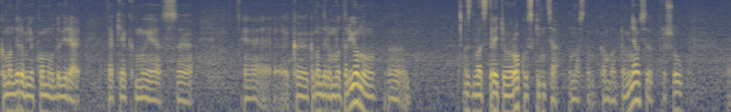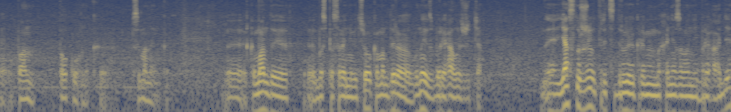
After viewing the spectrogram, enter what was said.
командиром, якому довіряю, так як ми з е, командиром батальйону з 23-го року, з кінця, у нас там комбат помінявся, прийшов пан полковник Симоненко. Команди безпосередньо від цього командира вони зберігали життя. Е, Я служив в 32-й окремій механізованій бригаді.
